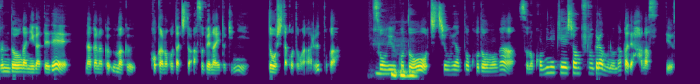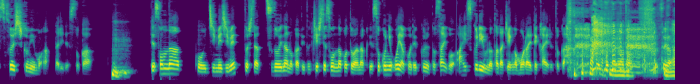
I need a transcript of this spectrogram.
運動が苦手で、なかなかうまく他の子たちと遊べない時にどうしたことがある？とか、そういうことを父親と子供がそのコミュニケーションプログラムの中で話すっていう、そういう仕組みもあったりですとか。うん、で、そんなこう、じめじめっとした集いなのかというと、決してそんなことはなくて、そこに親子で来ると最後、アイスクリームのただ券がもらえて帰るとか。なるほど。そういうあの、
